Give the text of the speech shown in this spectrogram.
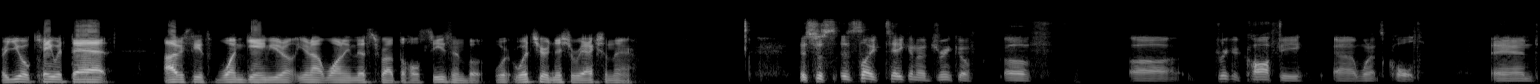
Are you okay with that? Obviously it's one game. You don't you're not wanting this throughout the whole season. But what's your initial reaction there? It's just it's like taking a drink of of uh drink of coffee uh, when it's cold, and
